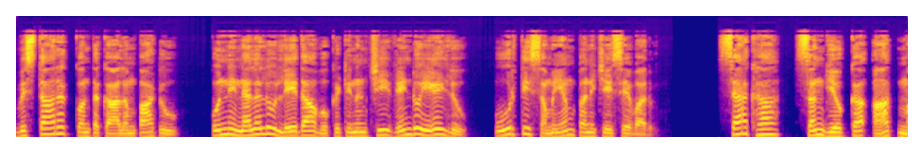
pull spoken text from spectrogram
విస్తారక్ కొంతకాలం పాటు కొన్ని నెలలు లేదా ఒకటి నుంచి రెండు ఏళ్ళు పూర్తి సమయం పనిచేసేవారు. శాఖ సంఘ్ యొక్క ఆత్మ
